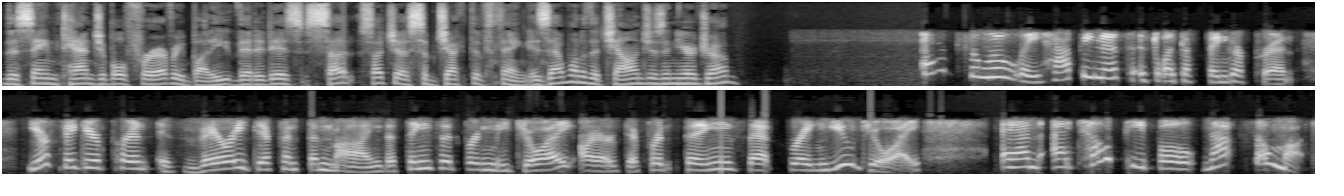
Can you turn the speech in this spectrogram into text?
the same tangible for everybody, that it is su- such a subjective thing. Is that one of the challenges in your job? Absolutely. Happiness is like a fingerprint. Your fingerprint is very different than mine. The things that bring me joy are different things that bring you joy. And I tell people not so much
